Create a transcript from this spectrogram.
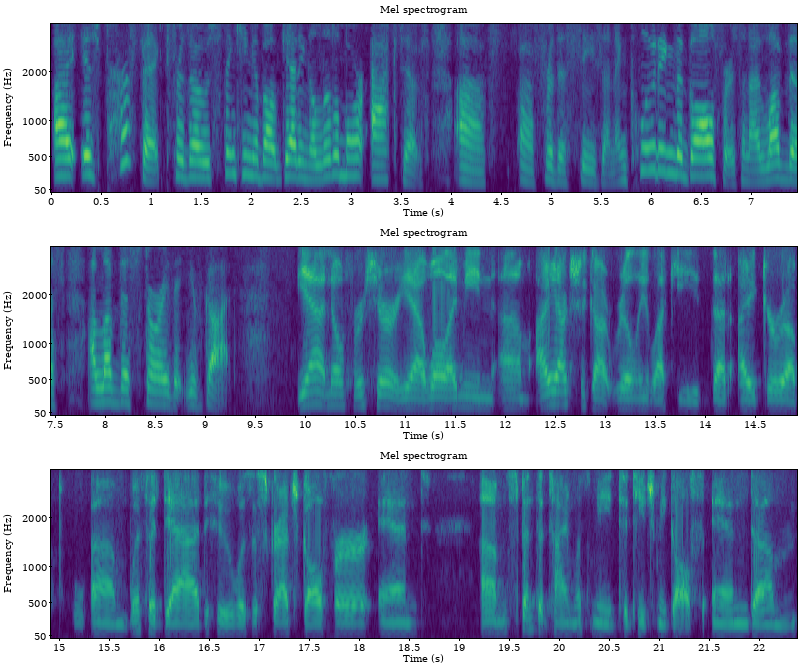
uh, is perfect for those thinking about getting a little more active uh, uh for this season, including the golfers. And I love this. I love this story that you've got. Yeah, no, for sure. Yeah, well, I mean, um, I actually got really lucky that I grew up um, with a dad who was a scratch golfer and um, spent the time with me to teach me golf. And um,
